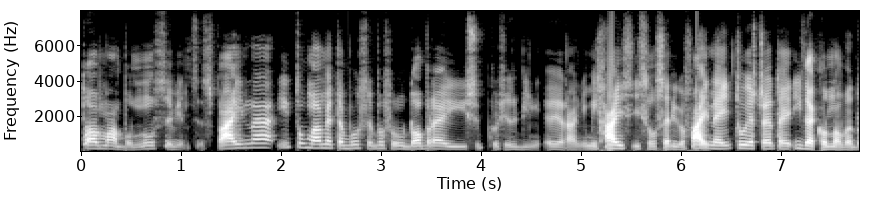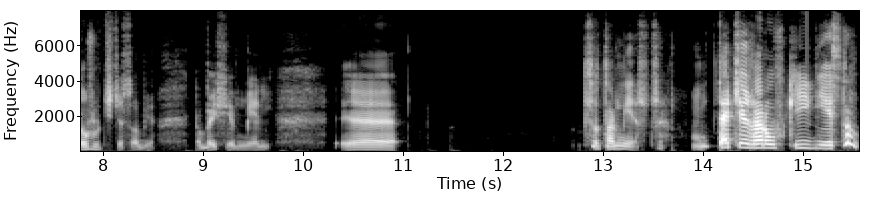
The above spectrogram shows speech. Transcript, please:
To ma bonusy, więc jest fajne. I tu mamy te busy, bo są dobre i szybko się zbiera nimi hajs i są serio fajne. I tu jeszcze te Iveco nowe dorzućcie sobie, to byście mieli. Yy, co tam jeszcze? Te ciężarówki nie jestem,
